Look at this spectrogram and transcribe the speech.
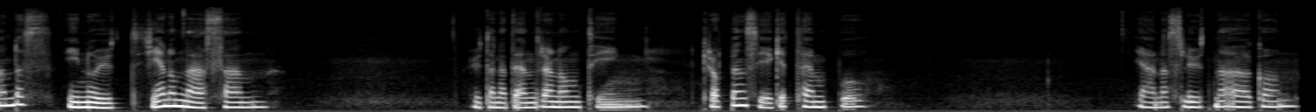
Andas in och ut genom näsan utan att ändra någonting. Kroppens eget tempo. Gärna slutna ögon.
